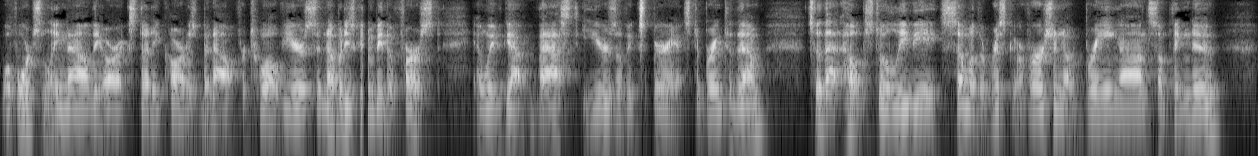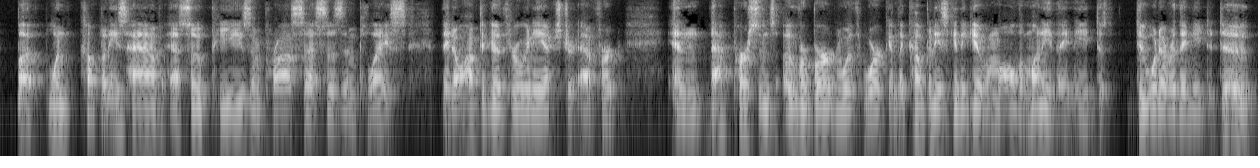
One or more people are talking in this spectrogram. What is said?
Well, fortunately, now the RX study card has been out for 12 years, so nobody's going to be the first, and we've got vast years of experience to bring to them. So that helps to alleviate some of the risk aversion of bringing on something new. But when companies have SOPs and processes in place, they don't have to go through any extra effort, and that person's overburdened with work, and the company's going to give them all the money they need to do whatever they need to do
